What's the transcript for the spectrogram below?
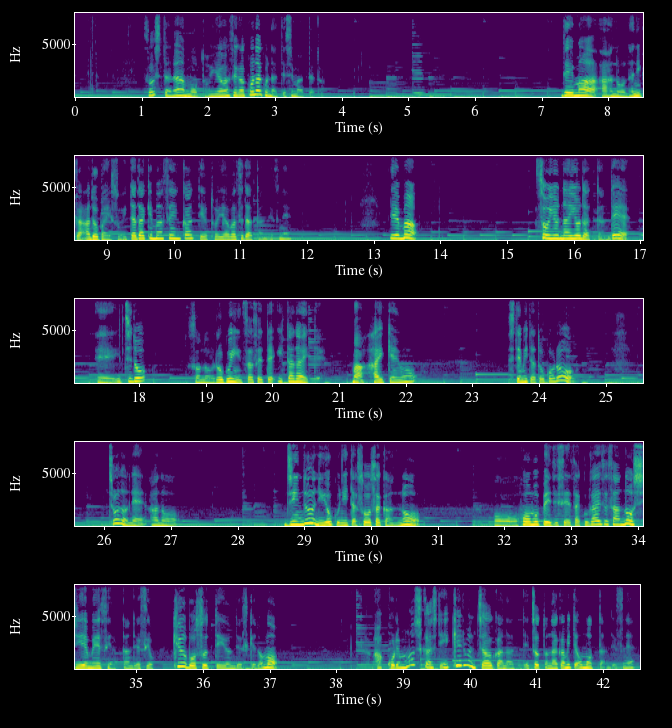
そしたらもう問い合わせが来なくなってしまったと。でまああの何かアドバイスをいただけませんかっていう問い合わせだったんですね。でまあそういう内容だったんで、えー、一度そのログインさせていただいてまあ拝見をしてみたところちょうどねあのジンドゥによく似た捜査官のホームページ制作会社さんの CMS やったんですよ。キューボスって言うんですけどもあこれもしかしていけるんちゃうかなってちょっと中見て思ったんですね。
